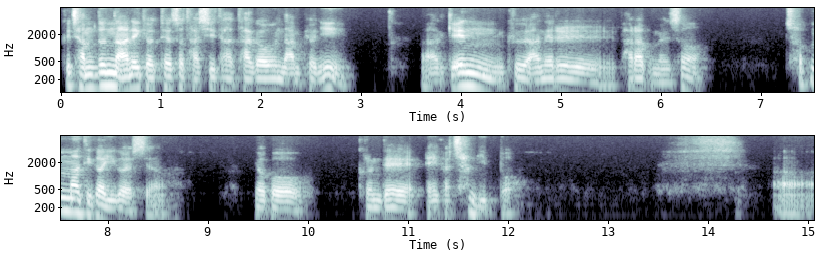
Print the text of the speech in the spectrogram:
그 잠든 아내 곁에서 다시 다, 다가온 남편이 아, 깬그 아내를 바라보면서 첫 마디가 이거였어요. 여보, 그런데 애가 참 이뻐. 아,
